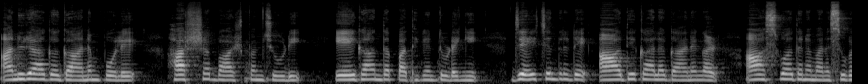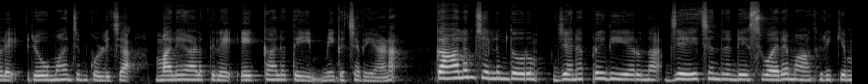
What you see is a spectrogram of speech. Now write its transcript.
അനുരാഗ ഗാനം പോലെ ഹർഷബാഷ്പം ചൂടി ഏകാന്ത പഥികൻ തുടങ്ങി ജയചന്ദ്രന്റെ ആദ്യകാല ഗാനങ്ങൾ ആസ്വാദന മനസ്സുകളെ രോമാഞ്ചം കൊള്ളിച്ച മലയാളത്തിലെ എക്കാലത്തെയും മികച്ചവയാണ്. കാലം ചെല്ലും തോറും ജനപ്രീതിയേറുന്ന ജയചന്ദ്രന്റെ സ്വരമാധുരിക്കും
